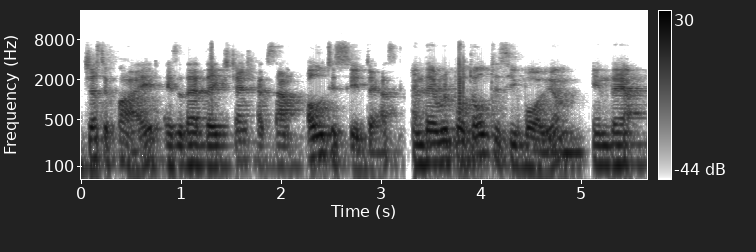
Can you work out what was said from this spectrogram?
justify it is that the exchange has some OTC desk and they report OTC volume in their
